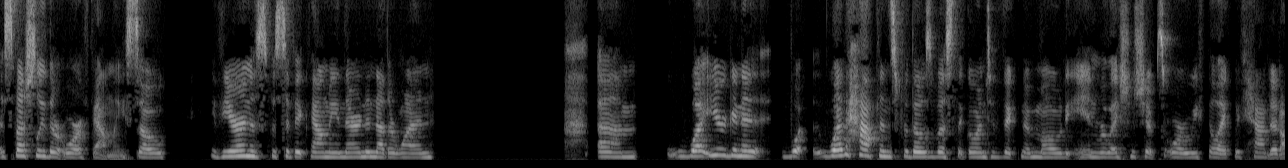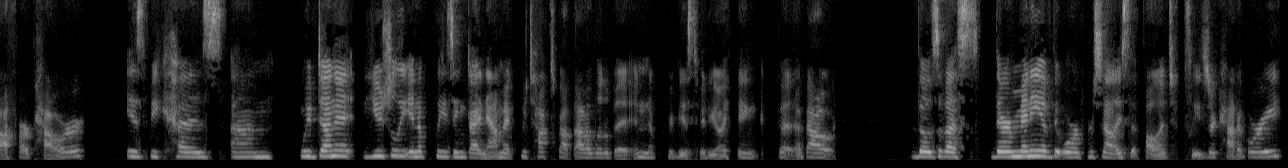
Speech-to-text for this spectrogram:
especially their aura family. So if you're in a specific family and they're in another one um, what you're gonna what what happens for those of us that go into victim mode in relationships or we feel like we've handed off our power is because um, we've done it usually in a pleasing dynamic we talked about that a little bit in a previous video i think but about those of us, there are many of the aura personalities that fall into pleaser category.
